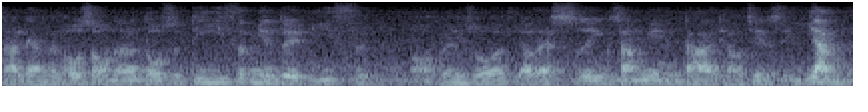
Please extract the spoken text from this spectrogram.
那两个投手呢都是第一次面对彼此，哦，可以说要在适应上面，大家条件是一样的。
